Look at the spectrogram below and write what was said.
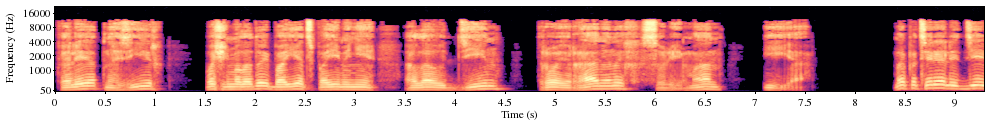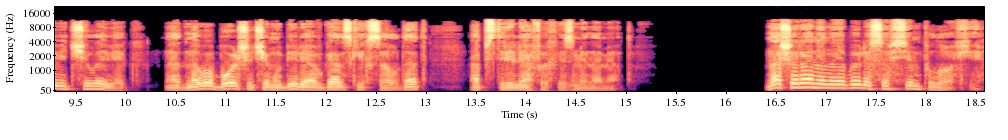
Халет, Назир, очень молодой боец по имени Алауддин, трое раненых, Сулейман и я. Мы потеряли девять человек, на одного больше, чем убили афганских солдат, обстреляв их из минометов. Наши раненые были совсем плохи.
